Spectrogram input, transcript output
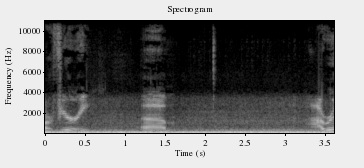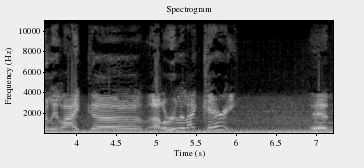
or Fury. Um, I really like uh, I really like Carrie, and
